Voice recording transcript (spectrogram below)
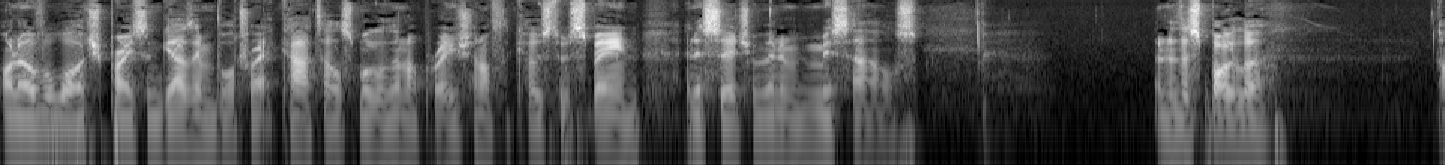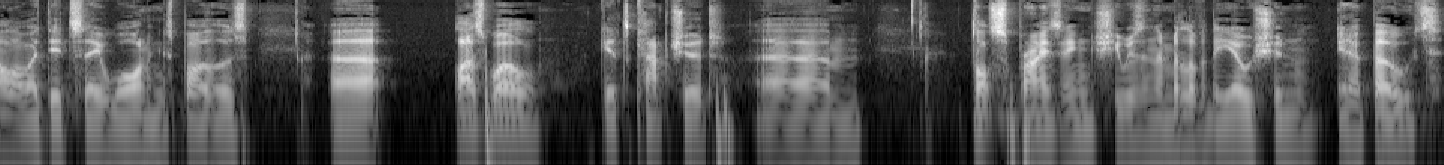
on Overwatch, Price and Gaz infiltrate a cartel smuggling operation off the coast of Spain in a search of enemy missiles. Another spoiler although I did say warning spoilers. Uh, Laswell gets captured. Um, not surprising, she was in the middle of the ocean in a boat,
